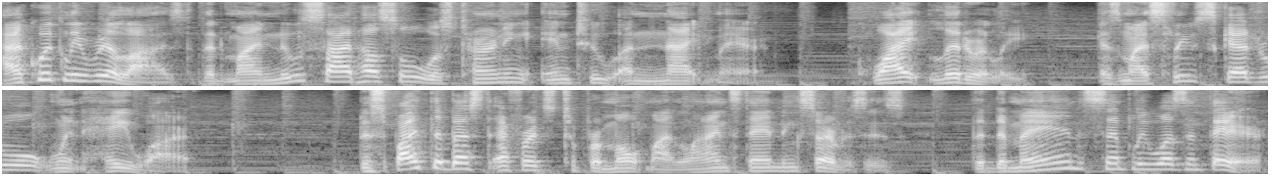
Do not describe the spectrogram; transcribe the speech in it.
I quickly realized that my new side hustle was turning into a nightmare, quite literally, as my sleep schedule went haywire. Despite the best efforts to promote my line standing services, the demand simply wasn't there.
